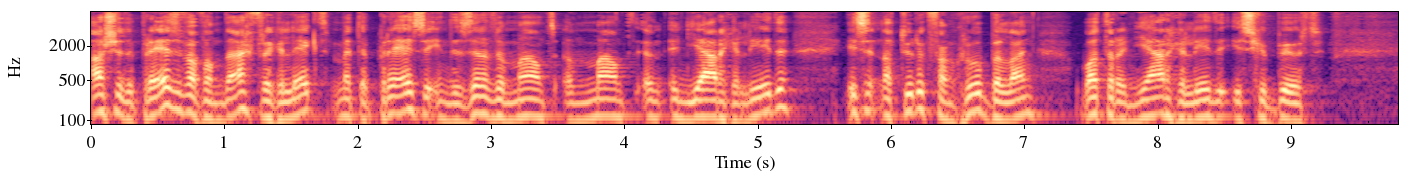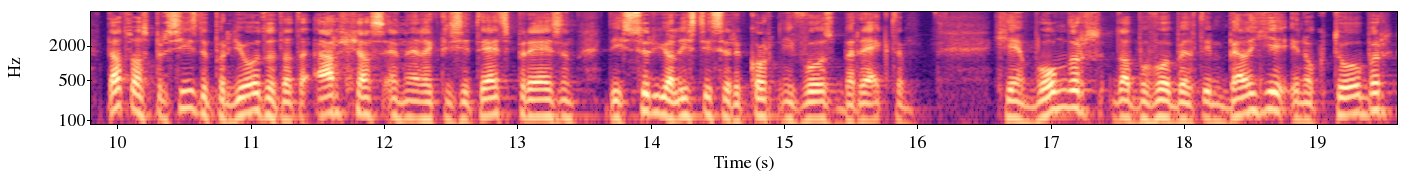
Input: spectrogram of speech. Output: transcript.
Als je de prijzen van vandaag vergelijkt met de prijzen in dezelfde maand een, maand, een, een jaar geleden, is het natuurlijk van groot belang wat er een jaar geleden is gebeurd. Dat was precies de periode dat de aardgas- en elektriciteitsprijzen die surrealistische recordniveaus bereikten. Geen wonder dat bijvoorbeeld in België in oktober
